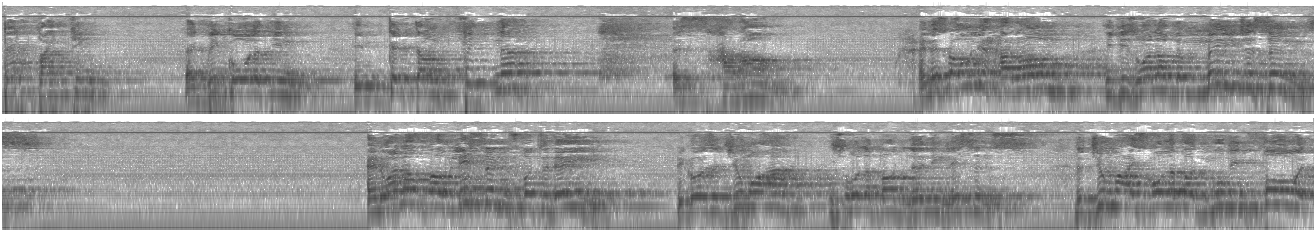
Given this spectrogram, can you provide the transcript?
backbiting like we call it in, in Cape Town fitna is haram and it's not only haram it is one of the major sins and one of our lessons for today because the Jumu'ah is all about learning lessons the Jummah is all about moving forward.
